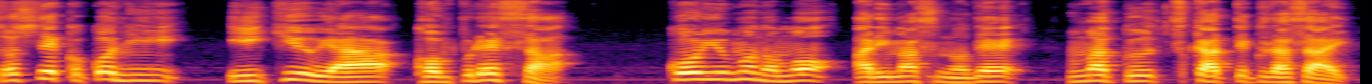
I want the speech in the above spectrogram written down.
そしてここに EQ やコンプレッサー、こういうものもありますので、うまく使ってください。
